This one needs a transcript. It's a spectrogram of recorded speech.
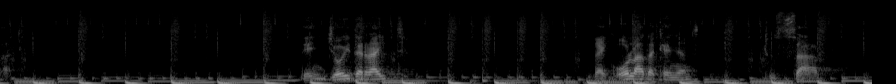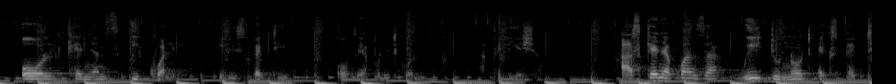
party. They enjoy the right, like all other Kenyans, to serve all Kenyans equally, irrespective of their political. As Kenya Kwanza, we do not expect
